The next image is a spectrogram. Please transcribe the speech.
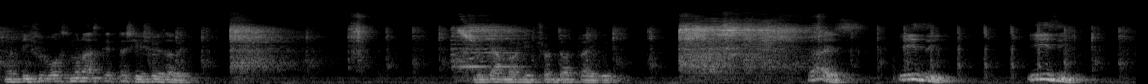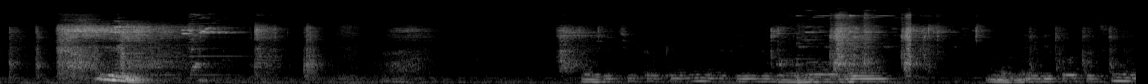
আমার বক্স মনে আজকে একটা শেষ হয়ে যাবে। দেখি আমরা হেডশট দেওয়ার ট্রাই করি। গাইস ইজি ইজি ইজি এসেছি তোকে নিয়ে ফিরবো মনে বিপদ ছেড়ে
